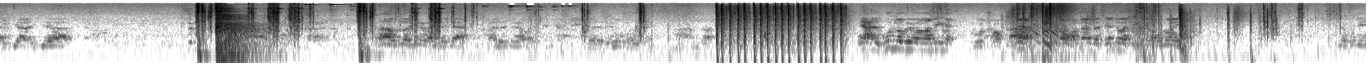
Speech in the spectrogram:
ஐயா ஐயா. உள்ள வச்சுருக்கா வச்சுருக்கா அது வீட்டில் போய் வாங்கிக்கிறேன் சேர்த்து வச்சுக்கிறேன் ஒன்றும் இல்லை கொஞ்சம்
